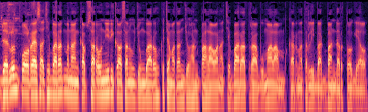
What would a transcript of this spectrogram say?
Sudarlun Polres Aceh Barat menangkap Saroni di kawasan Ujung Baruh, Kecamatan Johan Pahlawan, Aceh Barat, Rabu malam karena terlibat bandar togel.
